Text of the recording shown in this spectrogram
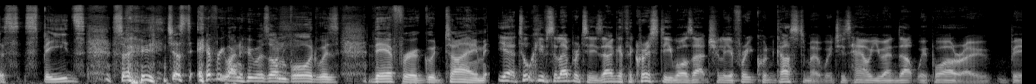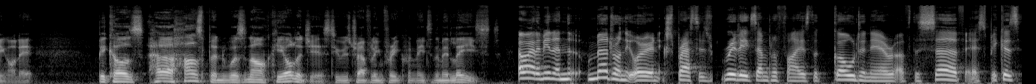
perilous speeds. So just everyone who was on board was there for a good time. Yeah, talking of celebrities, Agatha Christie was actually a frequent customer, which is how you end up with Poirot being on it, because her husband was an archaeologist who was travelling frequently to the Middle East. Oh, I mean, and the Murder on the Orient Express is really exemplifies the golden era of the service because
